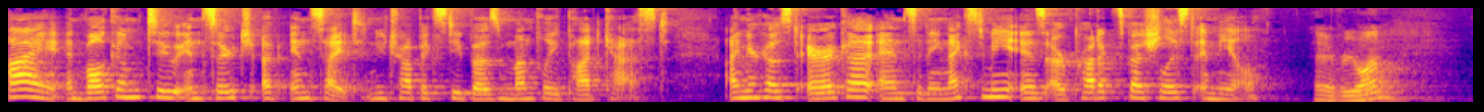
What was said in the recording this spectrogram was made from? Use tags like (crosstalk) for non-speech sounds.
Hi, and welcome to In Search of Insight, Nootropics Depot's monthly podcast. I'm your host, Erica, and sitting next to me is our product specialist, Emil. Hey, everyone.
